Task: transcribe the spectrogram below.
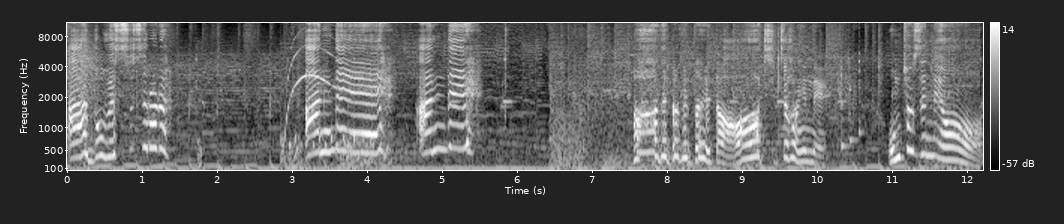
아, 너 왜 스스로를 안 돼! 안 돼! 아, 됐다, 됐다, 됐다. 아, 진짜 강했네. 엄청 셌네요.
